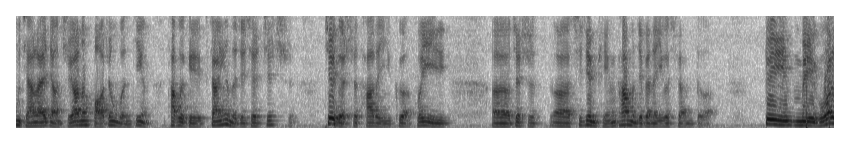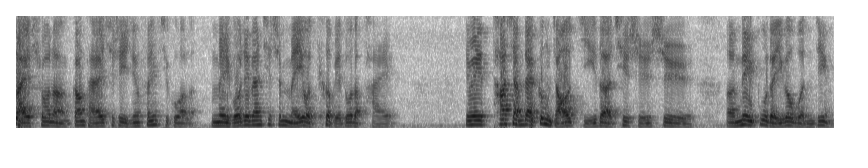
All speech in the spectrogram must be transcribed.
目前来讲只要能保证稳定，他会给相应的这些支持，这个是他的一个。所以，呃，这是呃习近平他们这边的一个选择。对于美国来说呢，刚才其实已经分析过了，美国这边其实没有特别多的牌，因为他现在更着急的其实是呃内部的一个稳定。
